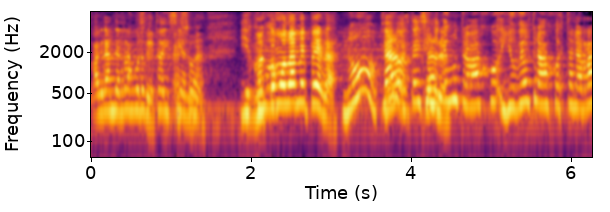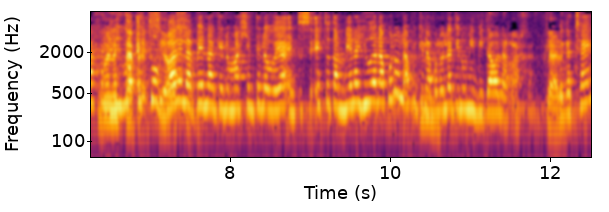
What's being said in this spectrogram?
a grandes rasgos lo que está diciendo. eso es. Y es no es como dame pega. No, claro, está diciendo, claro. tengo un trabajo y yo veo el trabajo, está la raja, Bueno, y yo digo, esto vale la pena que lo más gente lo vea. Entonces, esto también ayuda a la polola, porque la polola tiene un invitado a la raja. Mm. Claro. Mm. ¿Me cachai?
